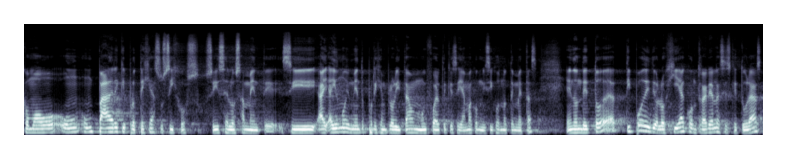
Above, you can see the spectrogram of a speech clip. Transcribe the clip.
como un, padre que protege a sus hijos, sí, celosamente. Sí, hay, hay, un movimiento, por ejemplo, ahorita muy fuerte que se llama Con mis hijos no te metas, en donde todo tipo de ideología contraria a las escrituras,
